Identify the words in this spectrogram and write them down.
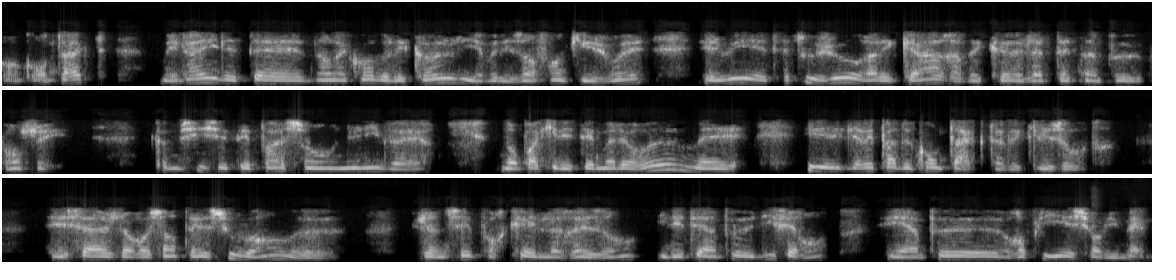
en contact, mais là, il était dans la cour de l'école, il y avait des enfants qui jouaient, et lui était toujours à l'écart avec euh, la tête un peu penchée, comme si c'était pas son univers. Non pas qu'il était malheureux, mais il n'avait pas de contact avec les autres. Et ça, je le ressentais souvent. euh, je ne sais pour quelle raison. Il était un peu différent et un peu replié sur lui-même.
